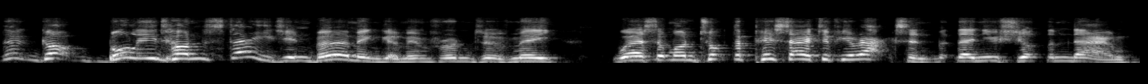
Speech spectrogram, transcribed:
that got bullied on stage in Birmingham in front of me, where someone took the piss out of your accent, but then you shut them down.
